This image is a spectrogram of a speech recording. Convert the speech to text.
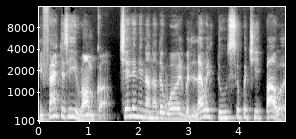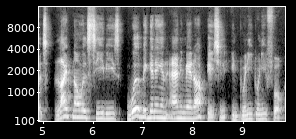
The fantasy rom-com Chillin' in Another World with level 2 super cheat powers light novel series will be getting an anime adaptation in 2024,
